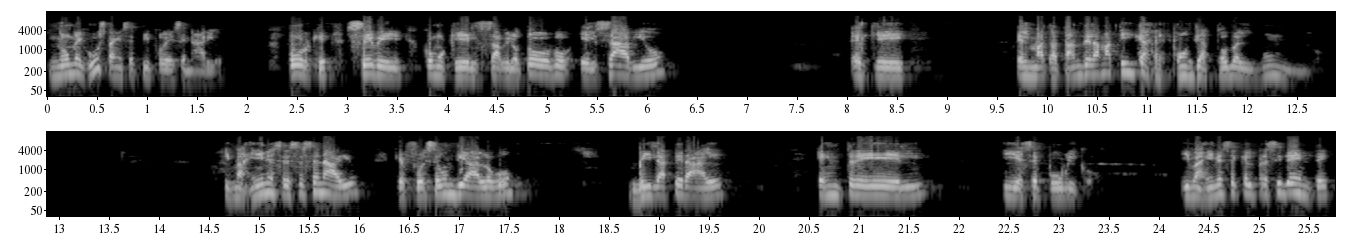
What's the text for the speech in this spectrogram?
no me gustan ese tipo de escenario, porque se ve como que él sabe lo todo, el sabio, el que el matatán de la matica responde a todo el mundo. Imagínese ese escenario que fuese un diálogo bilateral entre él y ese público. Imagínese que el presidente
